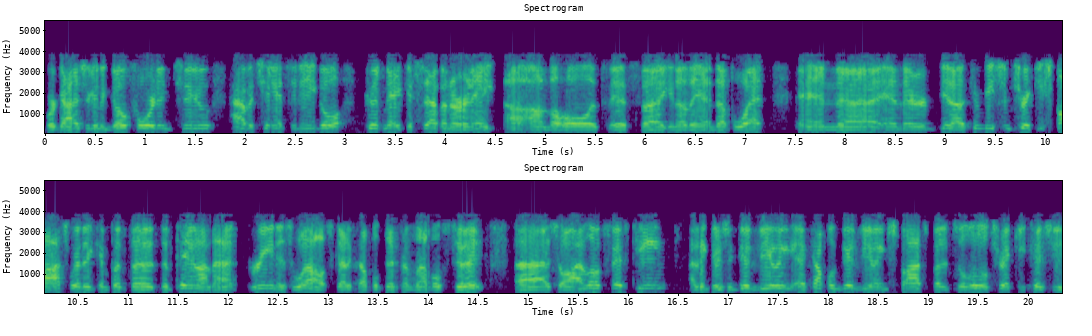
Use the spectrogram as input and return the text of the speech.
where guys are going to go for it in two, have a chance at eagle, could make a seven or an eight uh, on the hole if if uh, you know they end up wet. And uh, and there you know can be some tricky spots where they can put the the pin on that green as well. It's got a couple different levels to it. Uh, so I love 15. I think there's a good viewing, a couple good viewing spots, but it's a little tricky because you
